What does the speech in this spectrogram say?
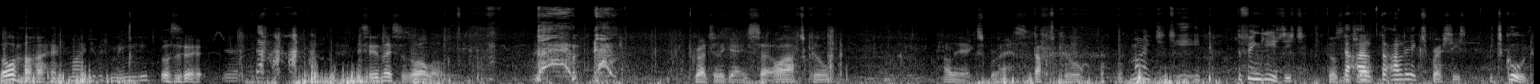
Alright. Mate, it was minging. Was it? Yeah. You seen this as well, though? Gradually getting set oh, up. Oh, that's cool. AliExpress. That's cool. Mate, it, it, the thing is, it, Does the the, the AliExpress is, it's good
